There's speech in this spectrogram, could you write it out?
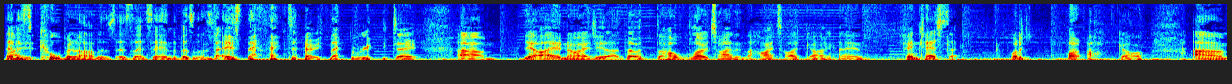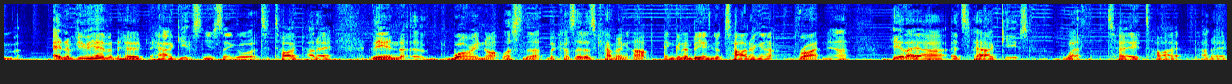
That is I- cool bananas, as they say in the business. That is, they do. They really do. Um, yeah, I had no idea the, the whole low tide and the high tide going, and then fantastic. What a what? Oh, go on. Um, and if you haven't heard How Get's new single "Te Tai Pari," then uh, worry not, listener, because it is coming up and going to be in your taringa right now. Here they are. It's How Get with Te Tai Pari.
